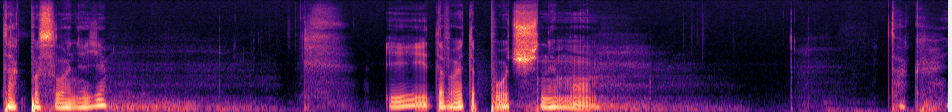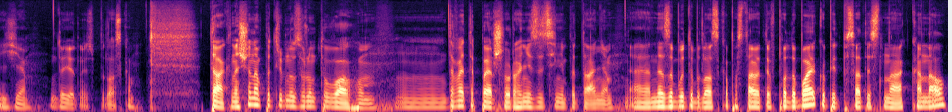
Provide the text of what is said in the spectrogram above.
Так, посилання є. І давайте почнемо. Так, є. Доєднуюсь, будь ласка. Так, на що нам потрібно звернути увагу? Давайте перше організаційні питання. Е, Не забудьте, будь ласка, поставити вподобайку, підписатись на канал,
